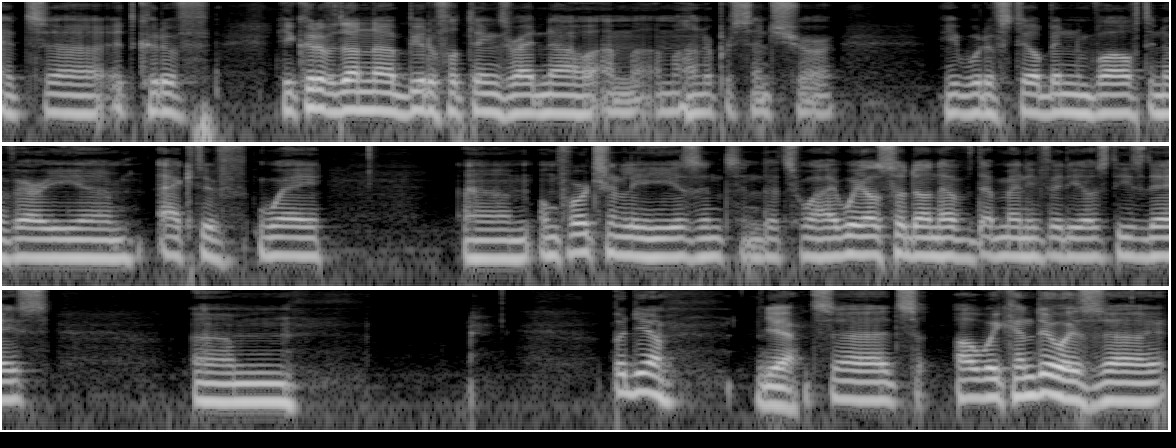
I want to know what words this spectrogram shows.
it uh, it could have he could have done uh, beautiful things right now. I'm I'm 100% sure he would have still been involved in a very um, active way. Um, unfortunately, he isn't, and that's why we also don't have that many videos these days. Um, but yeah, yeah, it's uh, it's all we can do is uh,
